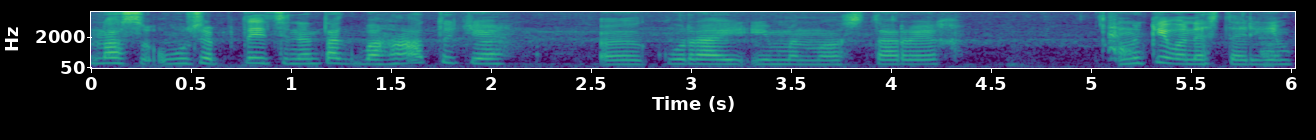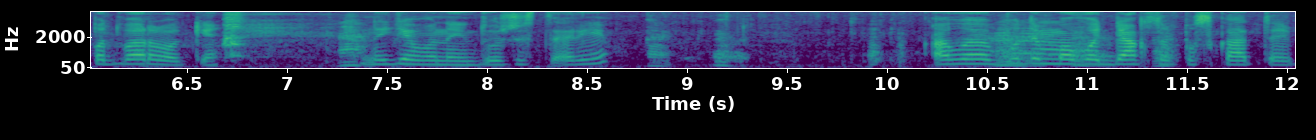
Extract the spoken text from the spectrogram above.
У нас вже птиці не так багато є, е, курей іменно старих. Ну, які вони старі, їм по два роки. Не є вони дуже старі. Але будемо молодняк запускати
